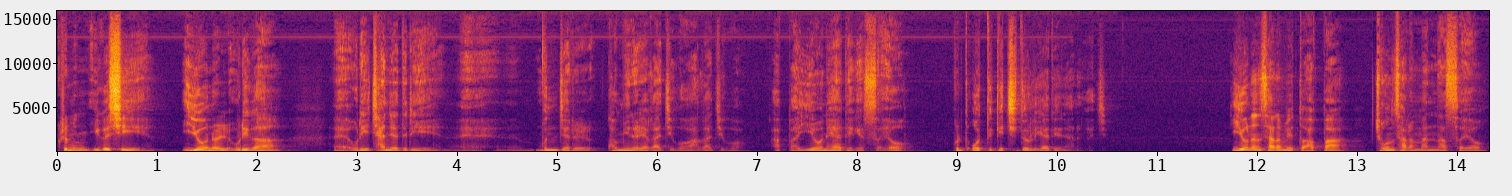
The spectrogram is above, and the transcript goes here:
그러면 이것이 이혼을 우리가 우리 자녀들이 문제를 고민을 해가지고 와가지고 아빠 이혼해야 되겠어요. 그런데 어떻게 지도를 해야 되냐는 거죠. 이혼한 사람이 또 아빠 좋은 사람 만났어요.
